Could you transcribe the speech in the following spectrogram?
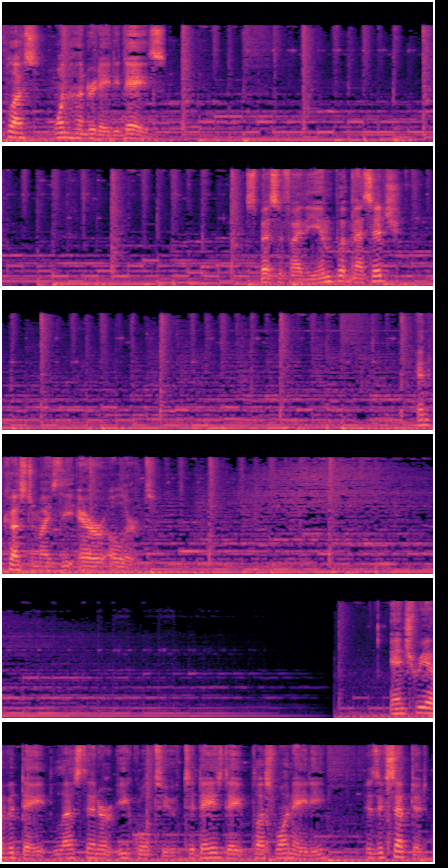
plus 180 days. Specify the input message and customize the error alert. Entry of a date less than or equal to today's date plus 180 is accepted.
